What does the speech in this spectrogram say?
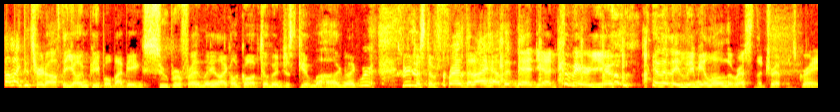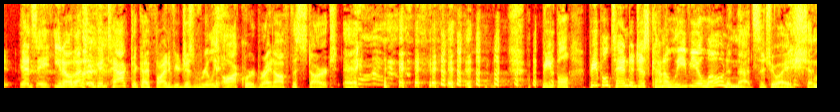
I like to turn off the young people by being super friendly. Like I'll go up to them and just give them a hug. Like we're you're just a friend that I haven't met yet. Come here, you. And then they leave me alone the rest of the trip. It's great. Yeah, It's you know that's a good tactic. I find if you're just really awkward right off the start, people people tend to just kind of leave you alone in that situation.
